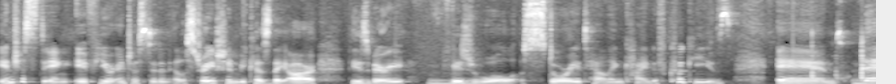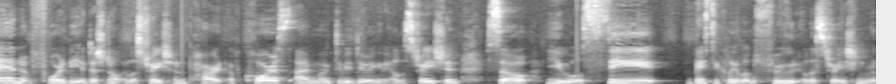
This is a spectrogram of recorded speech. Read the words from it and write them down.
interesting if you're interested in illustration because they are these very visual storytelling kind of cookies. And then for the additional illustration part, of course, I'm going to be doing an illustration. So you will see basically a little food illustration.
